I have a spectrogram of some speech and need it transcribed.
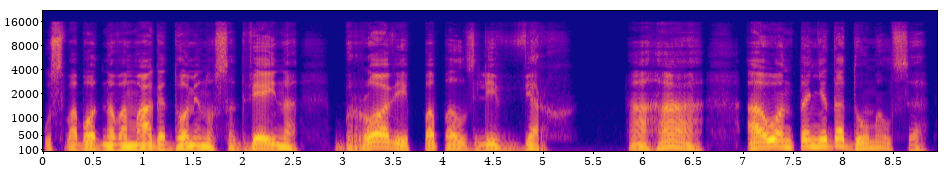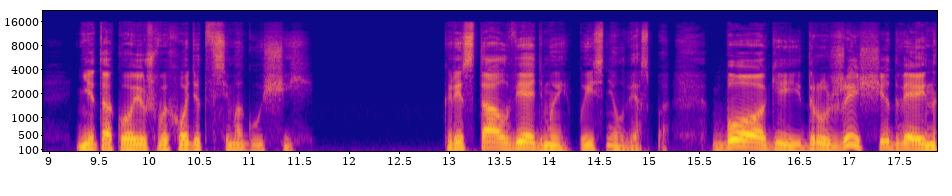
У свободного мага Доминуса Двейна брови поползли вверх. «Ага, а он-то не додумался. Не такой уж выходит всемогущий». «Кристалл ведьмы», — пояснил Веспа. «Боги, дружище Двейн,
